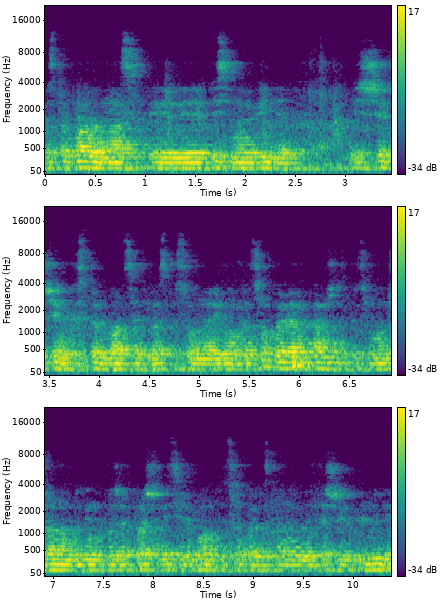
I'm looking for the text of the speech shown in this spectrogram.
Поступали у нас і в письменному віді із Шевченка 120 стосовно ремонту цоколя. Там же по цьому даному будинку вже пройшли ці ремонти цоколя, встановили те, що люди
